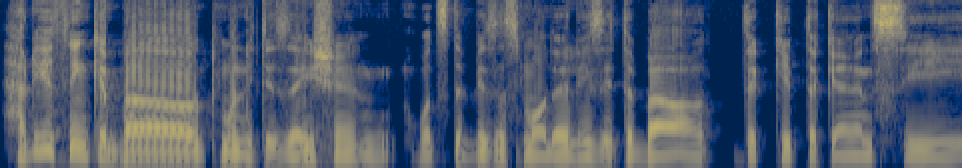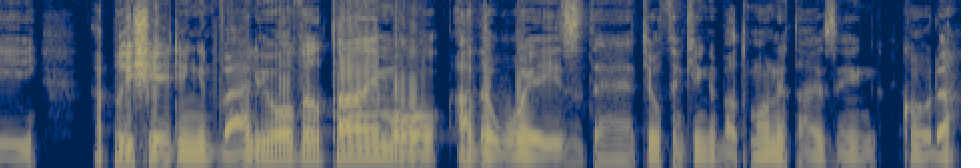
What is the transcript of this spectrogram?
How do you think about monetization? What's the business model? Is it about the cryptocurrency appreciating in value over time or other ways that you're thinking about monetizing Coda?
